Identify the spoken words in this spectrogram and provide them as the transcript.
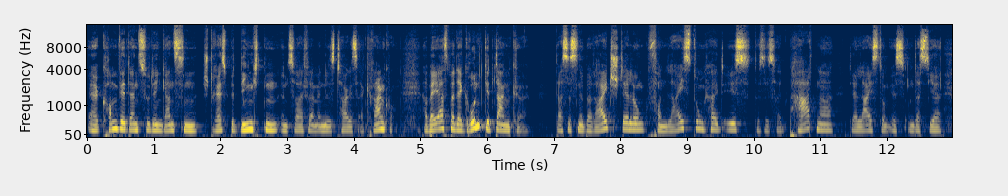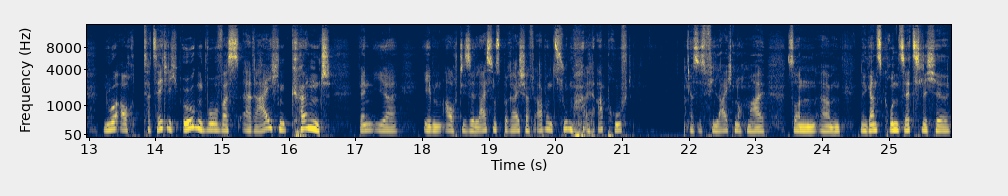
äh, kommen wir dann zu den ganzen stressbedingten, im Zweifel am Ende des Tages, Erkrankungen. Aber erstmal der Grundgedanke, dass es eine Bereitstellung von Leistung halt ist, dass es halt Partner der Leistung ist und dass ihr nur auch tatsächlich irgendwo was erreichen könnt, wenn ihr eben auch diese Leistungsbereitschaft ab und zu mal abruft. Das ist vielleicht nochmal so ein, ähm, eine ganz grundsätzliche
